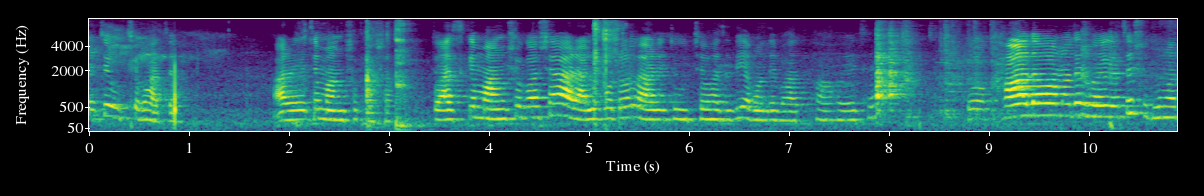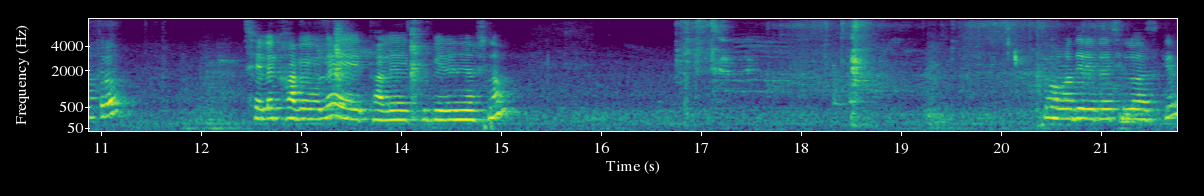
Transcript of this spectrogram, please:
হচ্ছে উচ্ছে ভাজা, আর হচ্ছে মাংস কষা। তো আজকে মাংস কষা আর আলু পটল আর হচ্ছে উচ্ছে ভাজা দিয়ে আমাদের ভাত খাওয়া হয়েছে। তো খাওয়া দাওয়া আমাদের হয়ে গেছে, শুধুমাত্র ছেলে খাবে বলে তাহলে একটু বেড়ে নিয়ে আসলাম। তো আমাদের এটাই ছিল আজকের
